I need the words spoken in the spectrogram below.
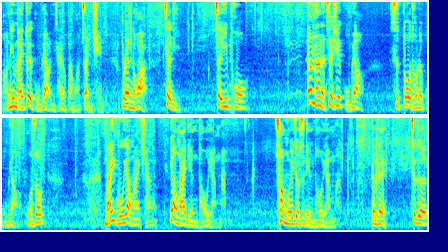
哦，你买对股票，你才有办法赚钱，不然的话，这里。这一波，当然了，这些股票是多头的股票。我说，买股要买强，要买领头羊嘛。创维就是领头羊嘛，对不对？这个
